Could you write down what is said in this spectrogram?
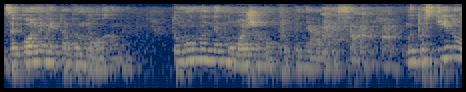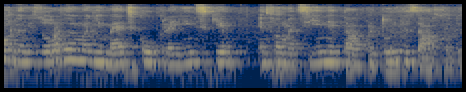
законами та вимогами. Тому ми не можемо припинятися. Ми постійно організовуємо німецько-українські інформаційні та культурні заходи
